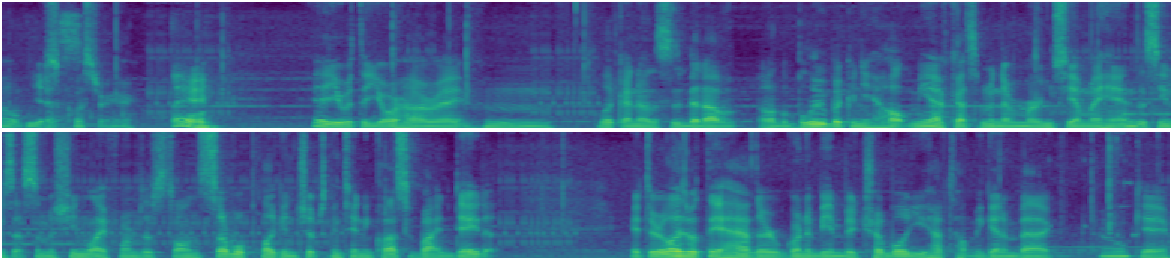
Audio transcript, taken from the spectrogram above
Oh, yes. Yes. quest right here. Hey, Hey, you with the Yorha, right? Hmm. Look, I know this is a bit out of, out of the blue, but can you help me? I've got something of emergency on my hands. It seems that some machine life forms have stolen several plug-in chips containing classified data. If they realize what they have, they're going to be in big trouble. You have to help me get them back. Okay.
